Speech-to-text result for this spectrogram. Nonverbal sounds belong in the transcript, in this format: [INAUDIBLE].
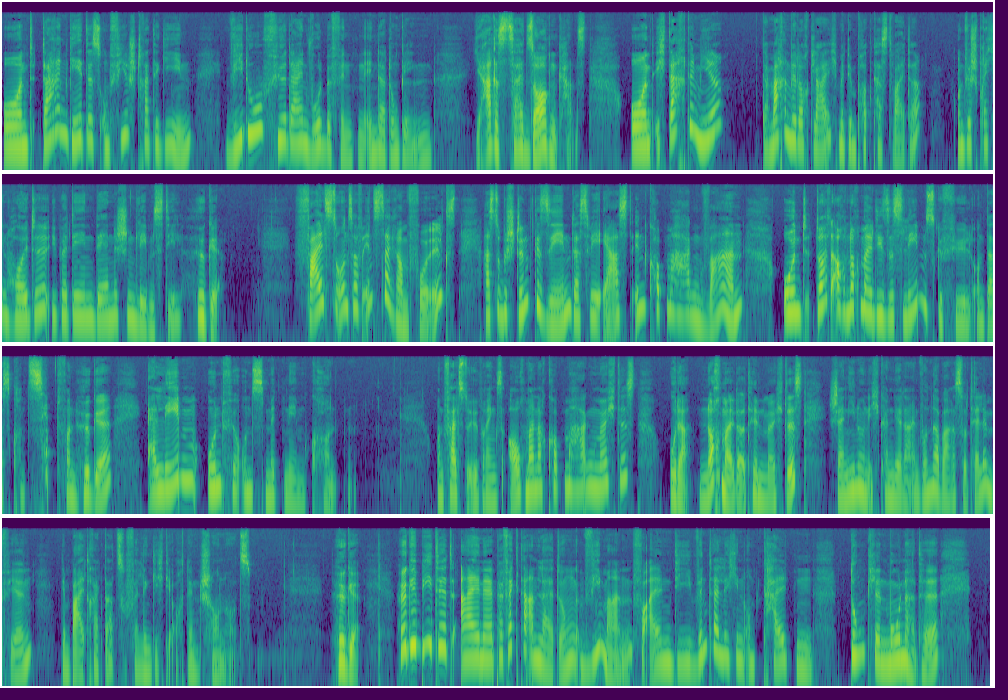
Und darin geht es um vier Strategien, wie du für dein Wohlbefinden in der dunklen Jahreszeit Jahreszeit sorgen kannst. Und ich dachte mir, da machen wir doch gleich mit dem Podcast weiter und wir sprechen heute über den dänischen Lebensstil Hügge. Falls du uns auf Instagram folgst, hast du bestimmt gesehen, dass wir erst in Kopenhagen waren und dort auch nochmal dieses Lebensgefühl und das Konzept von Hügge erleben und für uns mitnehmen konnten. Und falls du übrigens auch mal nach Kopenhagen möchtest oder nochmal dorthin möchtest, Janine und ich können dir da ein wunderbares Hotel empfehlen. Den Beitrag dazu verlinke ich dir auch in den Show Notes. Hügge. Hügge bietet eine perfekte Anleitung, wie man vor allem die winterlichen und kalten, dunklen Monate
